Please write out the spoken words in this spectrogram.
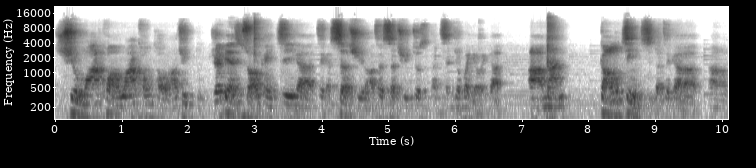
去挖矿挖空投，然后去赌，就会变成是说 OK 你是一个这个社区，然后这个社区就是本身就会有一个啊蛮、高净值的这个呃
